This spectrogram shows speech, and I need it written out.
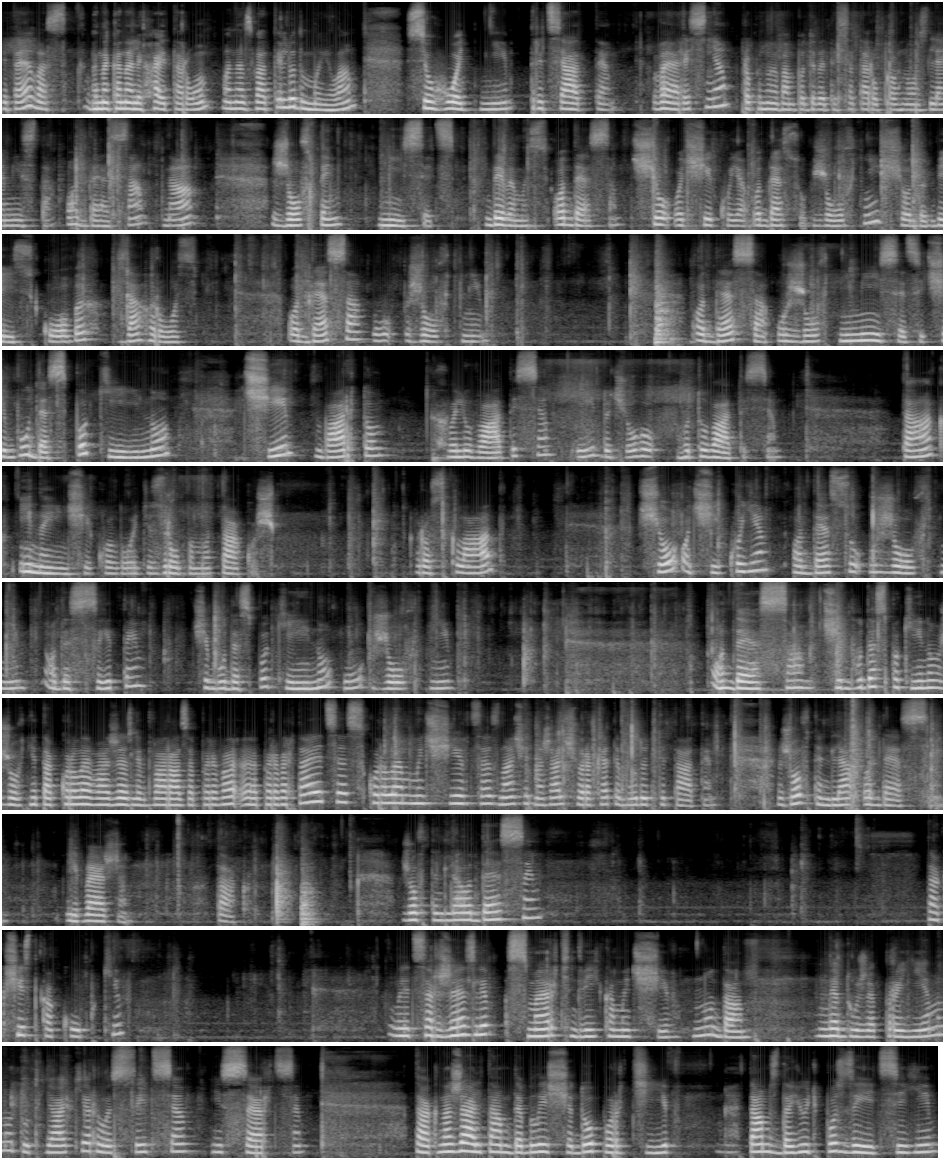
Вітаю вас! Ви на каналі Хай Таро. Мене звати Людмила. Сьогодні, 30 вересня, пропоную вам подивитися таро прогноз для міста Одеса на жовтень місяць. Дивимось, Одеса. Що очікує Одесу в жовтні щодо військових загроз? Одеса у жовтні. Одеса у жовтні місяці. Чи буде спокійно, чи варто хвилюватися і до чого готуватися? Так, і на іншій колоді зробимо також розклад, що очікує Одесу у жовтні. Одесити, чи буде спокійно у жовтні? Одеса. Чи буде спокійно в жовтні? Так, королева жезлів два рази перевертається з королем мечів. Це значить, на жаль, що ракети будуть літати. Жовтень для Одеси. І вежа. Так. Жовтень для Одеси. Так, шістка кубків. Лицар жезлів, смерть, двійка мечів. Ну. Да не дуже приємно. Тут якір, лисиця і серце. Так, на жаль, там, де ближче до портів, там здають позиції.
